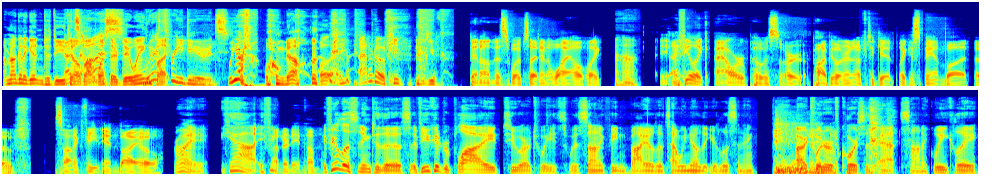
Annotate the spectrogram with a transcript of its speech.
I'm not going to get into detail That's about what they're doing, We're but three dudes. we are. Oh no. well, I, I don't know if you've you've been on this website in a while. Like, uh-huh. I- I feel like our posts are popular enough to get like a spam bot of Sonic Feet in bio Right. Yeah. If you underneath them. If you're listening to this, if you could reply to our tweets with Sonic Feet in Bio, that's how we know that you're listening. Our Twitter, of course, is at Sonic Weekly.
